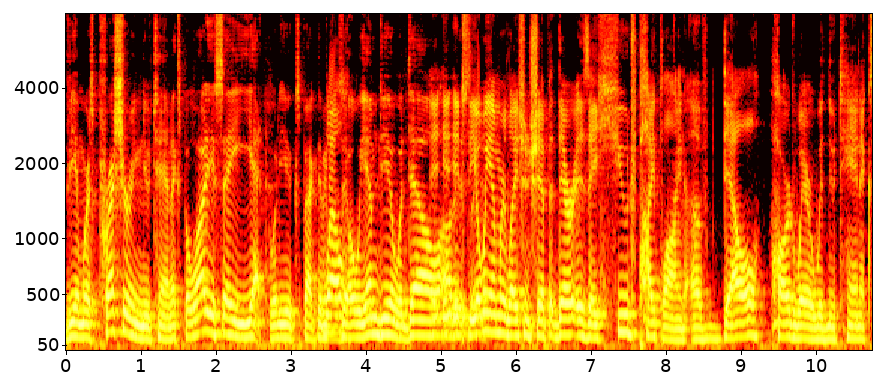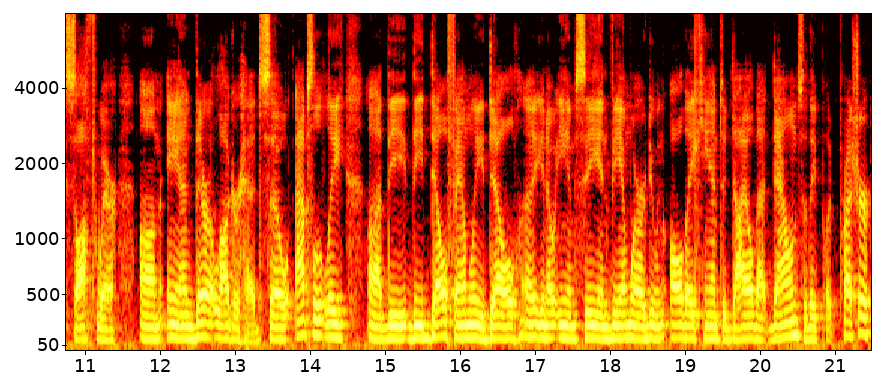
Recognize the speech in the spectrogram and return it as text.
VMware is pressuring Nutanix, but why do you say yet? What do you expect? I mean, Well, the OEM deal with Dell? It- It's the. OEM relationship. There is a huge pipeline of Dell hardware with Nutanix software, um, and they're at loggerheads. So absolutely, uh, the the Dell family, Dell, uh, you know, EMC and VMware are doing all they can to dial that down. So they put pressure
